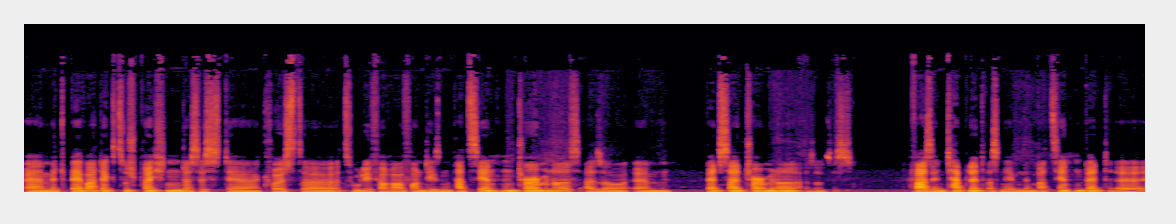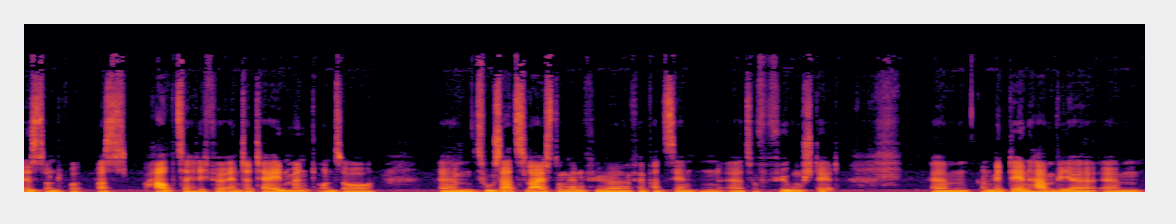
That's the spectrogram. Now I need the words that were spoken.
äh, mit Bevadec zu sprechen. Das ist der größte Zulieferer von diesen Patiententerminals, also ähm, Bedside Terminal, also das ist quasi ein Tablet, was neben dem Patientenbett äh, ist und was hauptsächlich für Entertainment und so ähm, Zusatzleistungen für, für Patienten äh, zur Verfügung steht. Ähm, und mit denen haben wir ähm,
